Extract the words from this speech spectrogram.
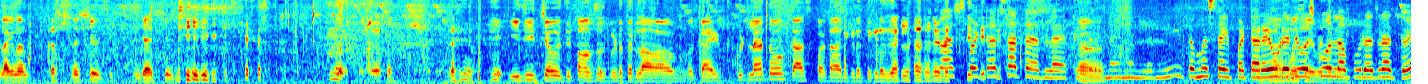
लग्नात करत ना शिवती गॅस शिवती हिची इच्छा होती पावसात कुठं तर लावा काय कुठला तो? कास पठार इकडे तिकडे जायला कास पठार सातारला तिकडे. नाही म्हणलं मी. इथं मसाई पठार एवढे मसाई दिवस. कोल्हापुरात राहतोय.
